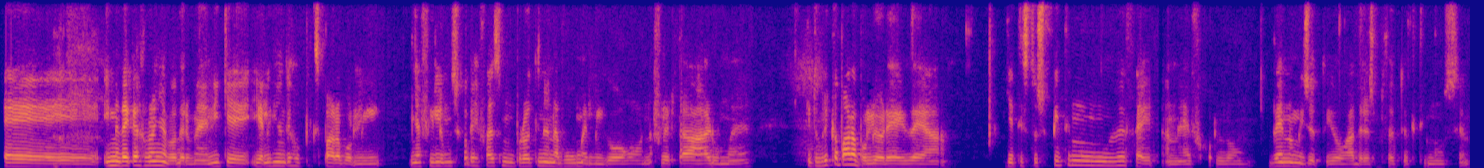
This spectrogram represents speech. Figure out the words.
ε, είμαι 10 χρόνια παντρεμένη και η αλήθεια είναι ότι έχω πήξει πάρα πολύ. Μια φίλη μου σε κάποια φάση μου πρότεινε να βγούμε λίγο, να φλερτάρουμε. Και το βρήκα πάρα πολύ ωραία ιδέα. Γιατί στο σπίτι μου δεν θα ήταν εύκολο. Δεν νομίζω ότι ο άντρας μου θα το εκτιμούσε.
